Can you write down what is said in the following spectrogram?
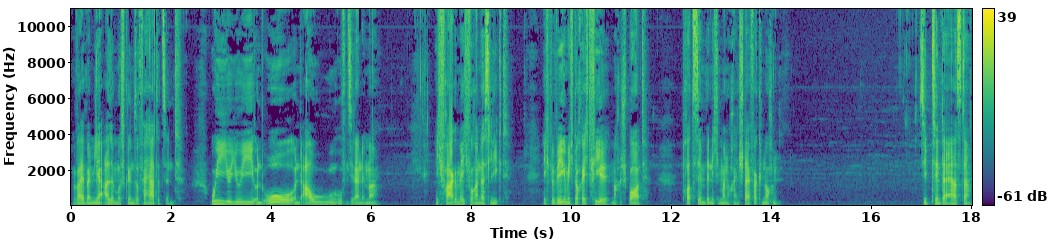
weil bei mir alle Muskeln so verhärtet sind. Uiuiui und oh und au, rufen sie dann immer. Ich frage mich, woran das liegt. Ich bewege mich doch recht viel, mache Sport. Trotzdem bin ich immer noch ein steifer Knochen. 17.01.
